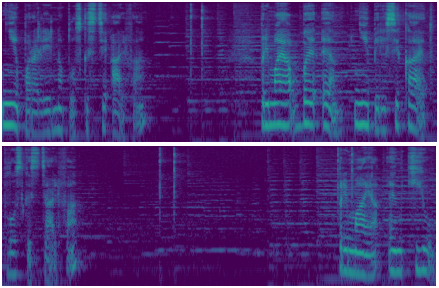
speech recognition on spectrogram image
не параллельна плоскости альфа. Прямая БН не пересекает плоскость альфа. Прямая NQ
